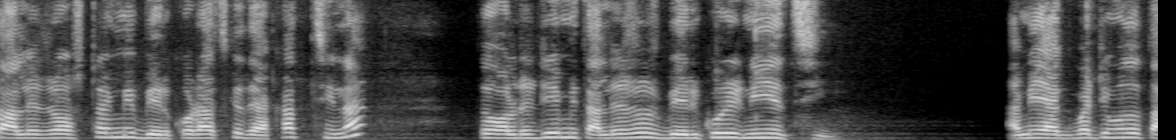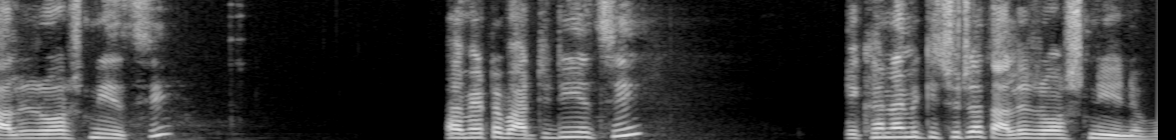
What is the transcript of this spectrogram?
তালের রসটা আমি বের করা আজকে দেখাচ্ছি না। তো অলরেডি আমি তালের রস বের করে নিয়েছি। আমি এক বাটির মতো তালের রস নিয়েছি। আমি একটা বাটি নিয়েছি। এখানে আমি কিছুটা তালের রস নিয়ে নেব।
